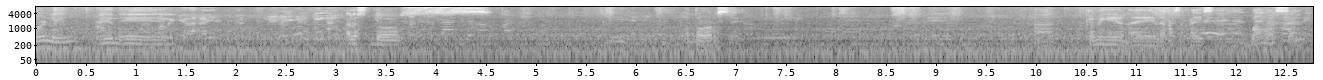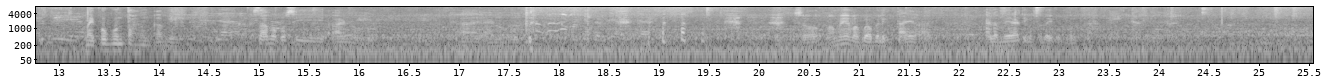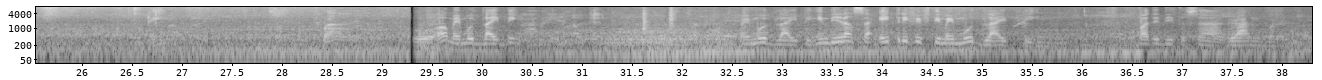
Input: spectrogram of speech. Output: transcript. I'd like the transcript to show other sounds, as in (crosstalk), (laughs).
morning. Ngayon eh, alas 2. 14. At kami ngayon ay nakasakay sa bus may pupuntahan kami. Kasama ko si Arnold. Hi Arnold. (laughs) so mamaya magbabalik tayo at alam natin kung saan tayo pupunta. Okay. Bye. Oh, may mood lighting. May mood lighting. Hindi lang sa A350 may mood lighting. Pati dito sa Grandburg. It's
